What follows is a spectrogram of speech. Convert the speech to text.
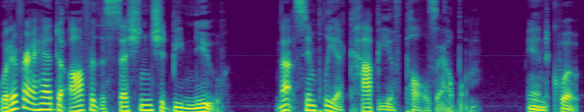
Whatever I had to offer the session should be new, not simply a copy of Paul's album. End quote.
